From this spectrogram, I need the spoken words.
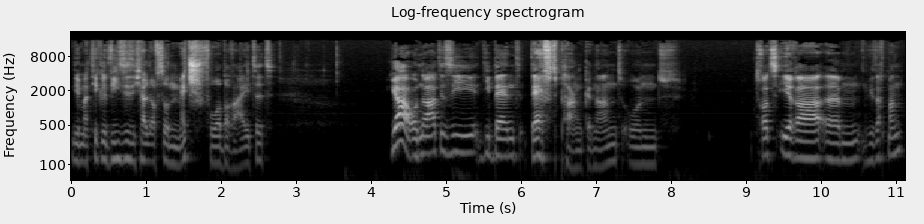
in dem Artikel, wie sie sich halt auf so ein Match vorbereitet. Ja, und da hatte sie die Band Daft Punk genannt. Und trotz ihrer, ähm, wie sagt man,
